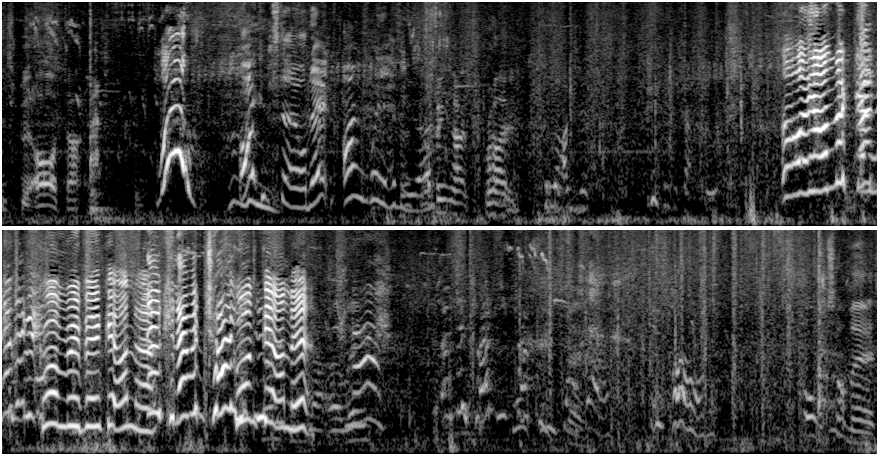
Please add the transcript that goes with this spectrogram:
It's a bit hard that. Woo! I can stay on it. I'm way heavier I think that's broke. I am the kangaroo. Go on, Ruby, get on No, can I even try Go on, get on it. It's hard. Oh, Thomas.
